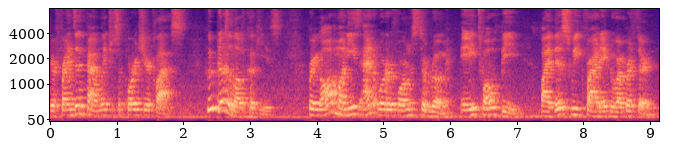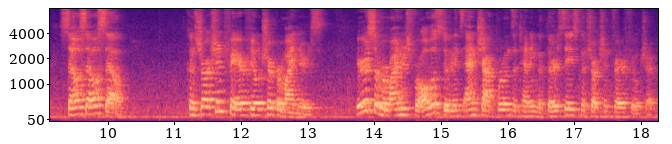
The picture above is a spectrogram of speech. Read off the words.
your friends and family to support your class. Who doesn't love cookies? Bring all monies and order forms to room A12B by this week Friday, November 3rd. Sell, sell, sell. Construction Fair Field Trip Reminders. Here are some reminders for all the students and chaperones attending the Thursday's Construction Fair Field Trip.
